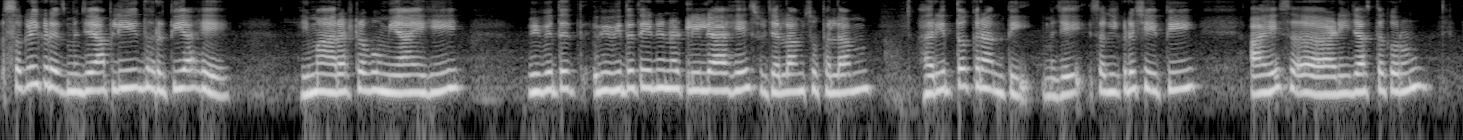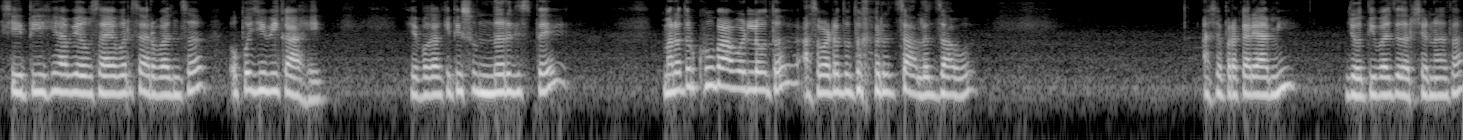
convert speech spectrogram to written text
सगळीकडेच म्हणजे आपली धरती आहे ही महाराष्ट्रभूमी आहे ही विविध विविधतेने नटलेली आहे. सुजलाम सुफलाम हरित क्रांती म्हणजे सगळीकडे शेती आहे स आणि जास्त करून शेती ह्या व्यवसायावर सर्वांचं उपजीविका आहे. हे बघा किती सुंदर दिसते मला तर खूप आवडलं होतं. असं वाटत होतं खरंच चालत जावं. अशा प्रकारे आम्ही ज्योतिबाच्या दर्शनाला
